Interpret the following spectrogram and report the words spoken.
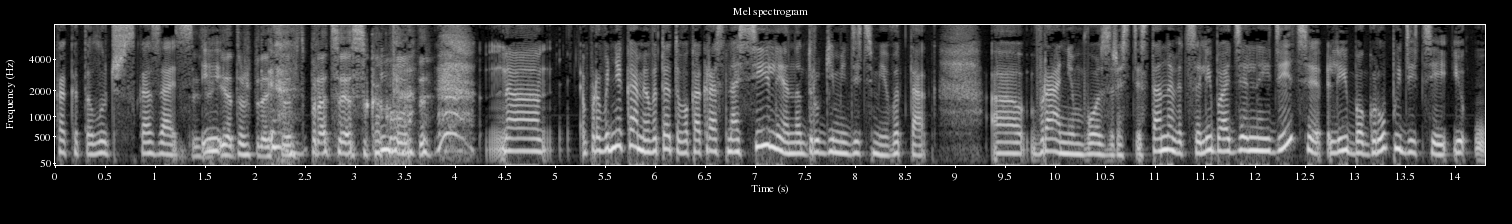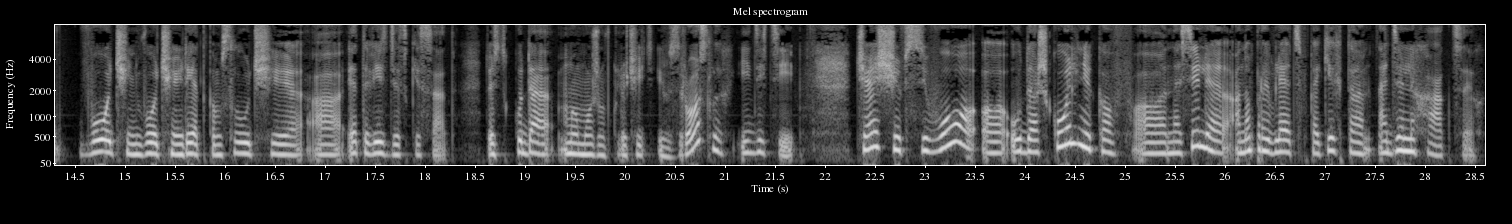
как это лучше сказать? И... Я тоже пытаюсь процессу какого-то. Проводниками вот этого как раз насилия над другими детьми, вот так, а, в раннем возрасте становятся либо отдельные дети, либо группы детей. И в очень-в очень редком случае а, это весь детский сад. То есть куда мы можем включить и взрослых, и детей. Чаще всего а, у дошкольников а, насилие, оно проявляется в каких-то отдельных акциях,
